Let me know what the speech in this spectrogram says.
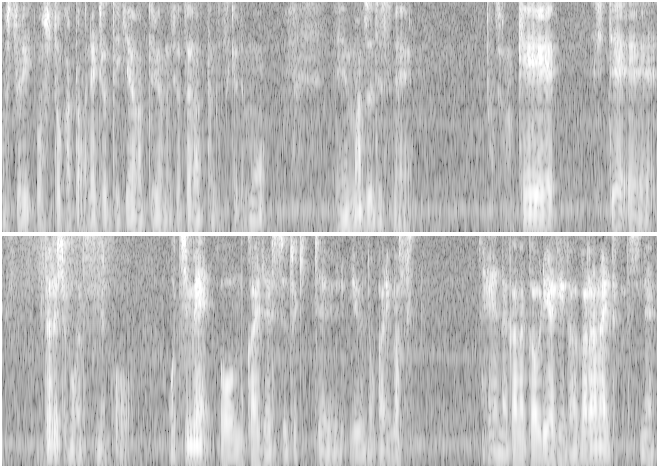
お一人お一方はねちょっと出来上がってるような状態だったんですけども、えー、まずですねその経営して、えー、誰しもがですねこう落ち目を迎えたりする時っていうのがあります。えー、なかなか売り上げが上がらないとかですね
